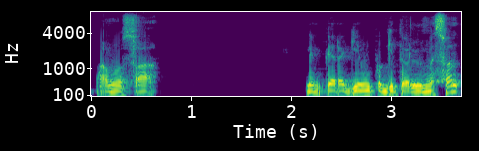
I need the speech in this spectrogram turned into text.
Vamos a limpiar aquí un poquito el mesón.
